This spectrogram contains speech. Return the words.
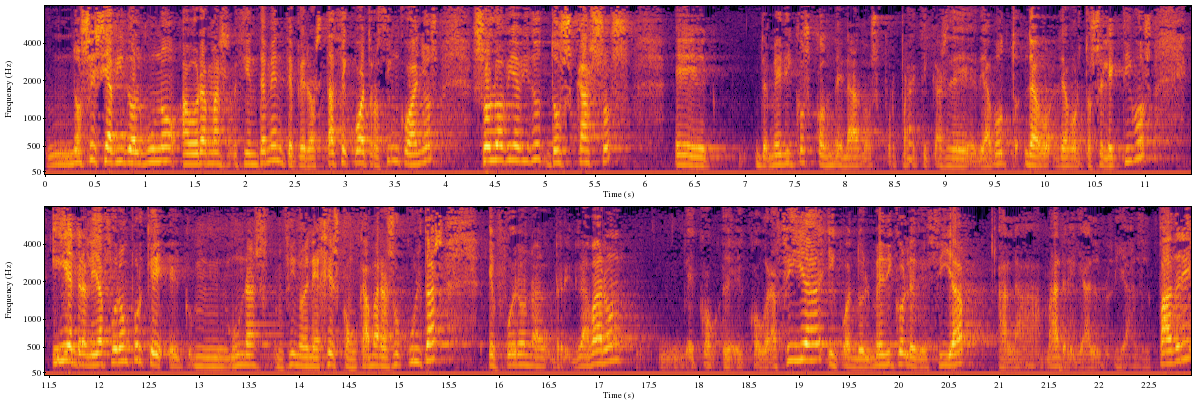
no sé si ha habido alguno ahora más recientemente, pero hasta hace cuatro o cinco años solo había habido dos casos eh, de médicos condenados por prácticas de, abortos selectivos y en realidad fueron porque eh, mm, unas en fin, ONGs con cámaras ocultas eh, fueron grabaron ecografía y cuando el médico le decía a la madre y al, padre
